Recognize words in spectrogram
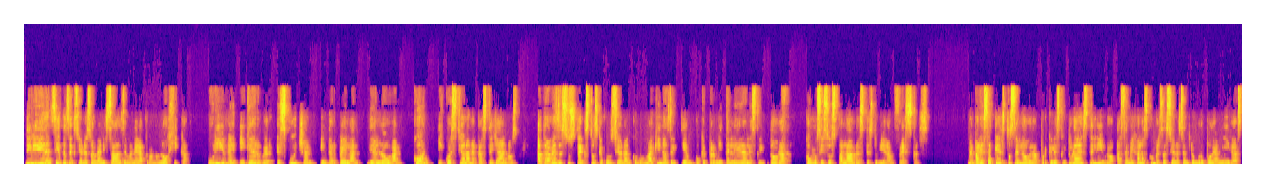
Dividida en siete secciones organizadas de manera cronológica, Uribe y Gerber escuchan, interpelan, dialogan con y cuestionan a castellanos a través de sus textos que funcionan como máquinas del tiempo que permiten leer a la escritora como si sus palabras estuvieran frescas. Me parece que esto se logra porque la escritura de este libro asemeja las conversaciones entre un grupo de amigas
